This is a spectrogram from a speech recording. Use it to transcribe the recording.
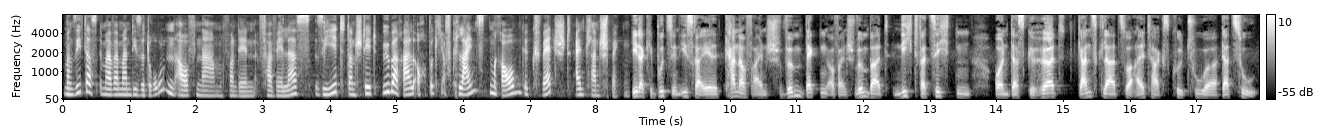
Man sieht das immer, wenn man diese Drohnenaufnahmen von den Favelas sieht, dann steht überall auch wirklich auf kleinstem Raum gequetscht ein Planschbecken. Jeder Kibbutz in Israel kann auf ein Schwimmbecken, auf ein Schwimmbad nicht verzichten und das gehört ganz klar zur Alltagskultur dazu.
